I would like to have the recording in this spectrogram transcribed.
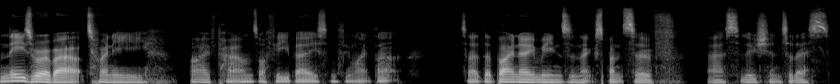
And these were about 25 pounds off eBay, something like that. So they're by no means an expensive uh, solution to this.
